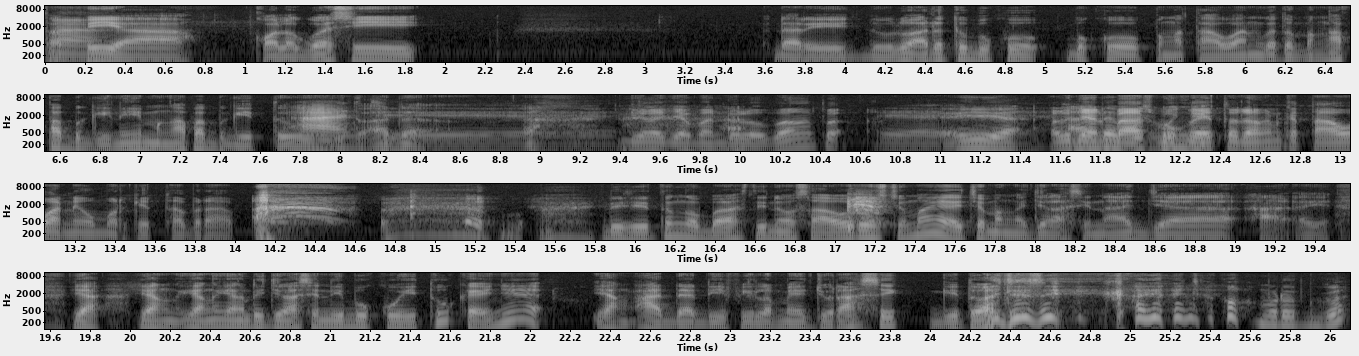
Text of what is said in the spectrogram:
Tapi ya kalau gue sih dari dulu ada tuh buku buku pengetahuan gue tuh mengapa begini, mengapa begitu gitu ada. Gila zaman dulu banget, Pak. Iya. Lu ada jangan bahas buku itu dong kan ketahuan nih umur kita berapa. Di situ ngebahas dinosaurus cuma ya cuma ngejelasin aja. Ah, ya, Ya, yang yang yang dijelasin di buku itu kayaknya yang ada di filmnya Jurassic gitu aja sih kayaknya kalau menurut gua.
